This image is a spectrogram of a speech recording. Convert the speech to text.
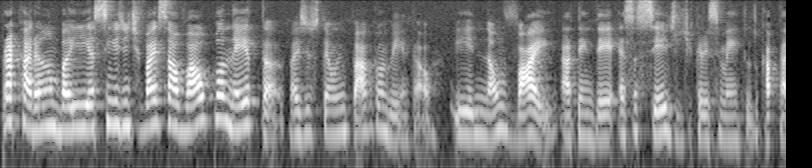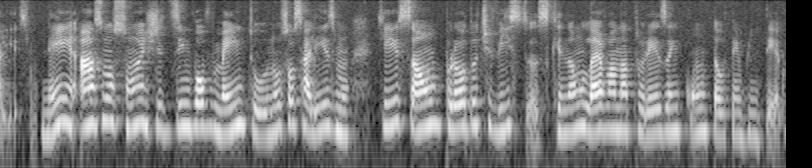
pra caramba e assim a gente vai salvar o planeta. Mas isso tem um impacto ambiental e não vai atender essa sede de crescimento do capitalismo. Nem as noções de desenvolvimento no socialismo que são produtivistas, que não levam a natureza em conta o tempo inteiro.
